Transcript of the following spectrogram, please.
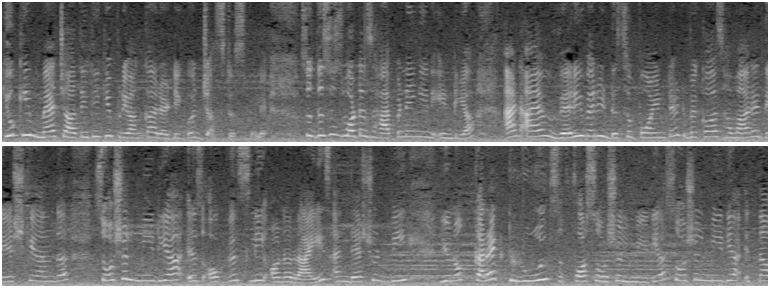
क्योंकि मैं चाहती थी कि प्रियंका रेड्डी को जस्टिस मिले so this is what is happening in India and I am very very disappointed because हमारे देश के अंदर social media is obviously on a rise and there should be you know correct rules for social media social media इतना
